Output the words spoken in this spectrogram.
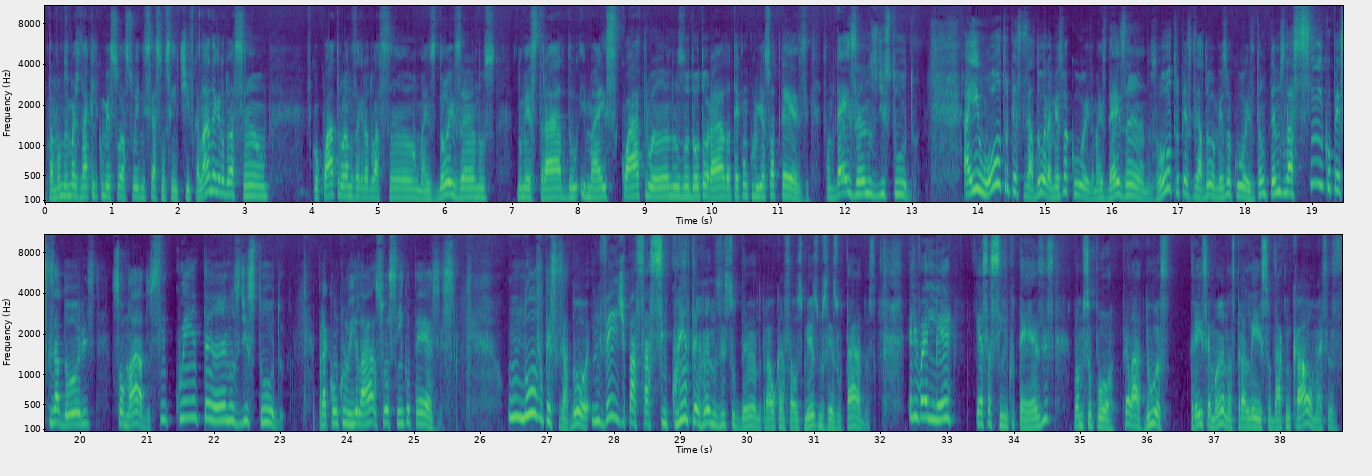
Então vamos imaginar que ele começou a sua iniciação científica lá na graduação, ficou quatro anos na graduação, mais dois anos no mestrado e mais quatro anos no doutorado até concluir a sua tese. São dez anos de estudo. Aí um outro pesquisador, a mesma coisa, mais dez anos. Outro pesquisador, a mesma coisa. Então temos lá cinco pesquisadores somados, 50 anos de estudo para concluir lá as suas cinco teses. Um novo pesquisador, em vez de passar 50 anos estudando para alcançar os mesmos resultados, ele vai ler essas cinco teses, vamos supor, sei lá, duas, três semanas para ler e estudar com calma essas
